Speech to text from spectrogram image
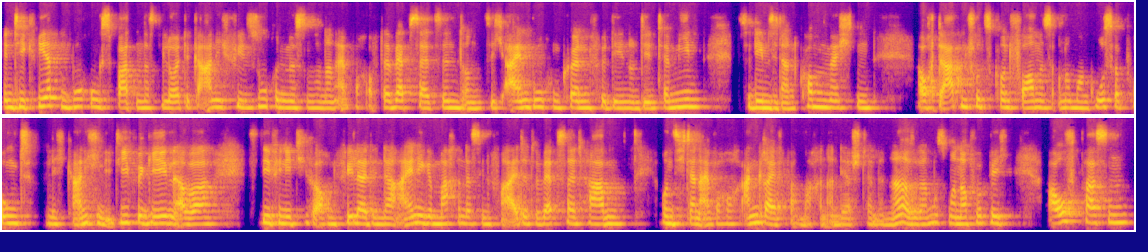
integrierten Buchungsbutton, dass die Leute gar nicht viel suchen müssen, sondern einfach auf der Website sind und sich einbuchen können für den und den Termin, zu dem sie dann kommen möchten. Auch datenschutzkonform ist auch nochmal ein großer Punkt. Will ich gar nicht in die Tiefe gehen, aber ist definitiv auch ein Fehler, den da einige machen, dass sie eine veraltete Website haben und sich dann einfach auch angreifbar machen an der Stelle. Ne? Also da muss man auch wirklich aufpassen.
